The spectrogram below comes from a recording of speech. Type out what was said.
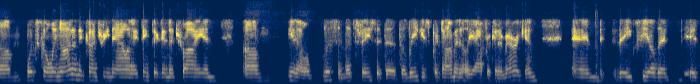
um, what's going on in the country now. And I think they're going to try and um, you know listen let's face it the, the league is predominantly African American and they feel that it,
